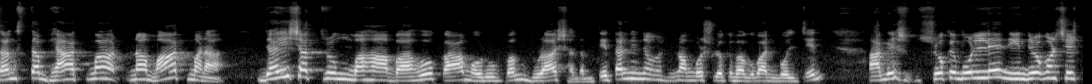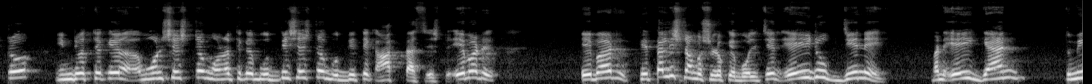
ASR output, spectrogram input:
সংস্থভ্যাত্মা না মাত্মনা জহি শত্রুং মহাবাহ কাম রূপক দুরাসদম। তেতাল্লিশ নম্বর শ্লোকে ভগবান বলছেন, আগে শ্লোকে বললেন ইন্দ্রিয়গণ শ্রেষ্ঠ ইন্দ্রিয় থেকে মন শ্রেষ্ঠ, মন থেকে বুদ্ধি শ্রেষ্ঠ, বুদ্ধি থেকে আত্মা শ্রেষ্ঠ। এবার এবার তেতাল্লিশ নম্বর শ্লোকে বলছেন এই রূপ জেনে মানে এই জ্ঞান তুমি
